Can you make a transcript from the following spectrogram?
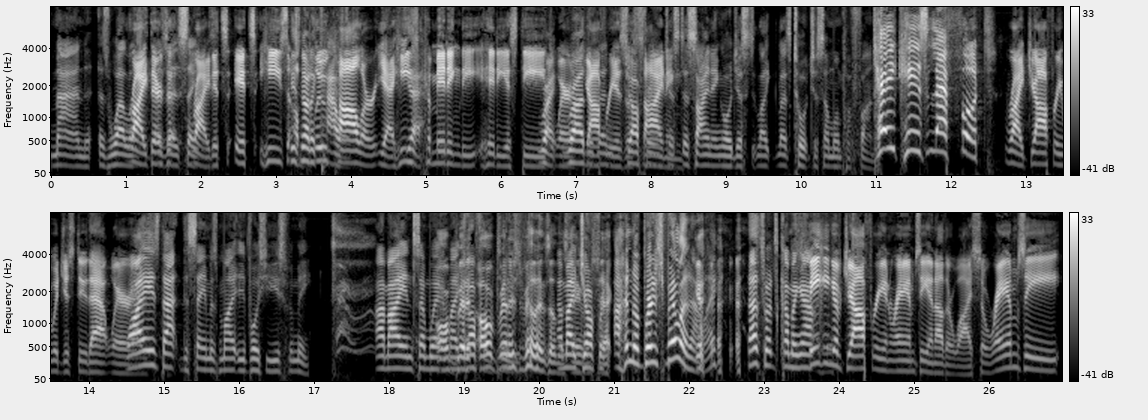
man as well. As, right there's as a, right it's it's he's, He's a not a blue coward. collar yeah he's Yeah. committing the hideous deed right. where rather Joffrey is Joffrey assigning just assigning or just like let's torture someone for fun. take his left foot right Joffrey would just do that where Why is that the same as my voice you use for me? Am I in some way? all am I British, all British villains are the Am I Joffrey? Jack. I'm a British villain, am I? That's what's coming out. Speaking of Joffrey and Ramsey and otherwise, so Ramsey,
